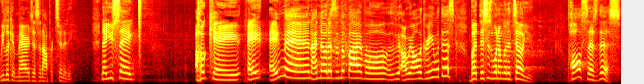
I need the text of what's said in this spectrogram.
we look at marriage as an opportunity. Now you say, okay, a- amen. I know that's in the Bible. Are we all agreeing with this? But this is what I'm going to tell you. Paul says this.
